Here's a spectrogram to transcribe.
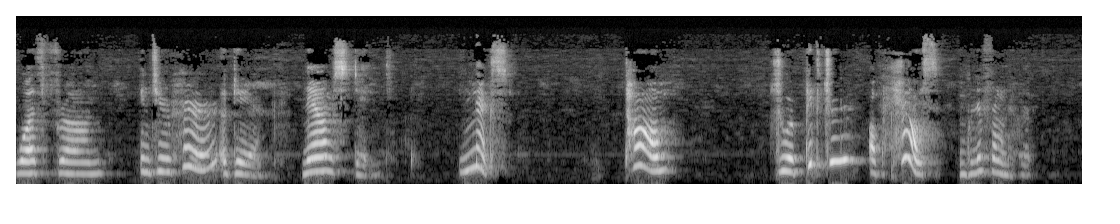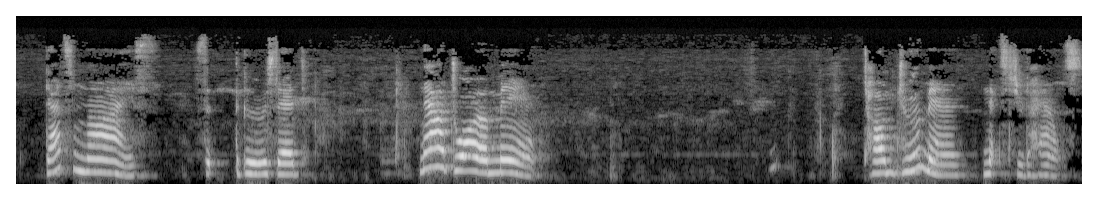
was thrown into her again, now stained. Next, Tom drew a picture of a house and put it in front of her. That's nice, the girl said. Now draw a man. Tom drew a man next to the house.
